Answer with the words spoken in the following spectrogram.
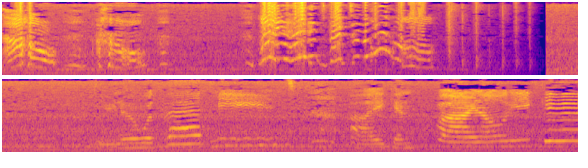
Ow! Ow! My head is back to normal! You know what that means? I can finally kill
